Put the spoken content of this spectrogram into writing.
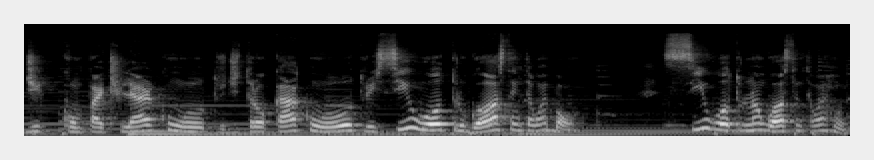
De compartilhar com o outro, de trocar com o outro. E se o outro gosta, então é bom. Se o outro não gosta, então é ruim.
